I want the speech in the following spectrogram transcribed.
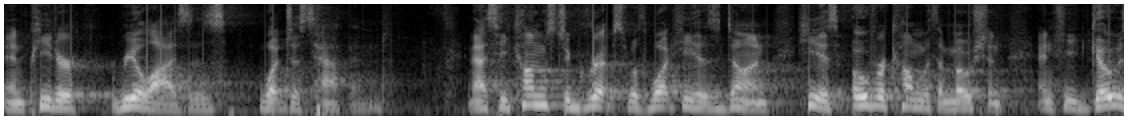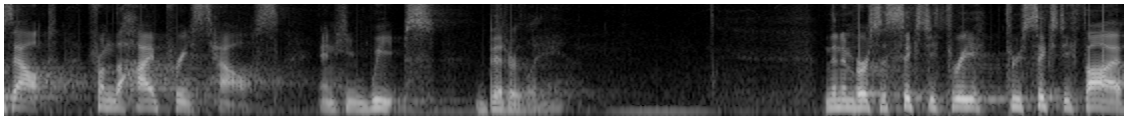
and Peter realizes what just happened. And as he comes to grips with what he has done, he is overcome with emotion, and he goes out from the high priest's house and he weeps bitterly. And then in verses 63 through 65,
